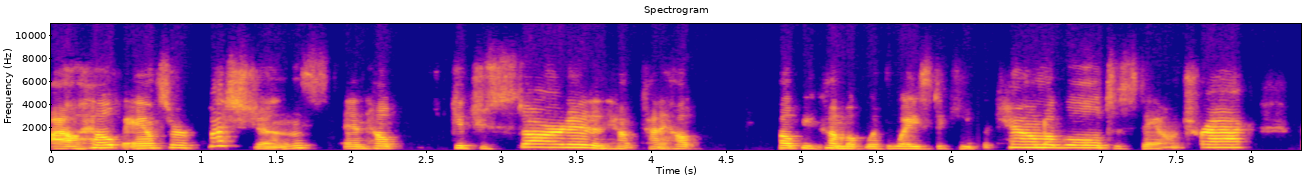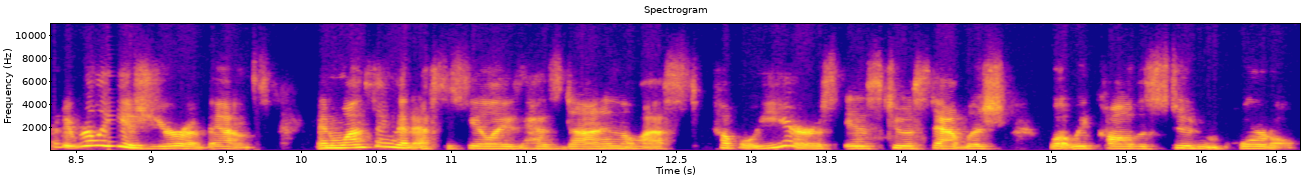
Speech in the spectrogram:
I'll help answer questions and help get you started and help kind of help help you come up with ways to keep accountable, to stay on track. But it really is your event. And one thing that FCCLA has done in the last couple years is to establish what we call the student portal,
